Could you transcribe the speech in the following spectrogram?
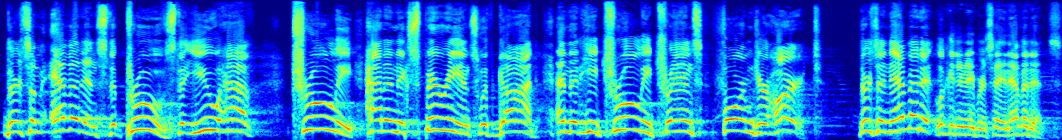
There's some evidence that proves that you have truly had an experience with God and that He truly transformed your heart. There's an evidence. Look at your neighbor and say an evidence.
